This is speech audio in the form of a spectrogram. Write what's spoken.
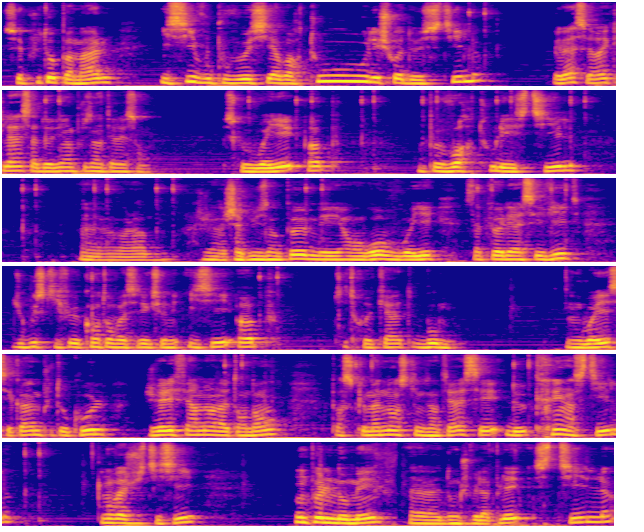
c'est plutôt pas mal. Ici vous pouvez aussi avoir tous les choix de style, et là c'est vrai que là ça devient plus intéressant, parce que vous voyez, hop, on peut voir tous les styles, euh, voilà, j'abuse un peu, mais en gros, vous voyez, ça peut aller assez vite. Du coup, ce qui fait que quand on va sélectionner ici, hop, titre 4, boum. Donc vous voyez, c'est quand même plutôt cool. Je vais les fermer en attendant, parce que maintenant, ce qui nous intéresse, c'est de créer un style. On va juste ici. On peut le nommer, euh, donc je vais l'appeler style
